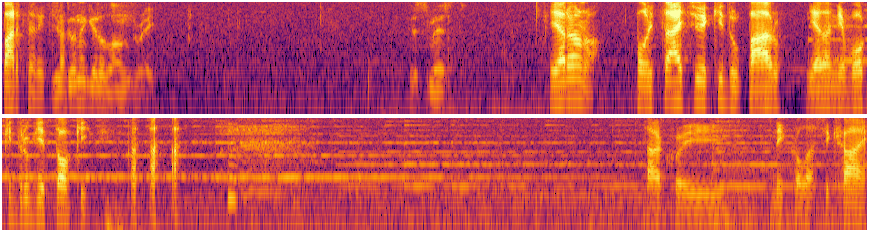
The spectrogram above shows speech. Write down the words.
partnerica. You're gonna get along great. Dismissed. Jer ono, policajci uvijek idu u paru. Jedan je Voki, drugi je Toki. Tako i Nikolas i Khai.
